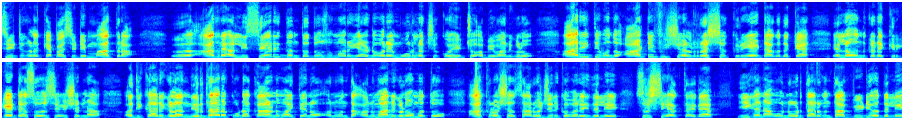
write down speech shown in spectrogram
ಸೀಟುಗಳ ಕೆಪಾಸಿಟಿ ಮಾತ್ರ. ಆದರೆ ಅಲ್ಲಿ ಸೇರಿದ್ದಂಥದ್ದು ಸುಮಾರು ಎರಡೂವರೆ ಮೂರು ಲಕ್ಷಕ್ಕೂ ಹೆಚ್ಚು ಅಭಿಮಾನಿಗಳು. ಆ ರೀತಿ ಒಂದು ಆರ್ಟಿಫಿಷಿಯಲ್ ರಶ್ ಕ್ರಿಯೇಟ್ ಆಗೋದಕ್ಕೆ ಎಲ್ಲ ಒಂದು ಕಡೆ ಕ್ರಿಕೆಟ್ ಅಸೋಸಿಯೇಷನ್ನ ಅಧಿಕಾರಿಗಳ ನಿರ್ಧಾರ ಕೂಡ ಕಾರಣವಾಯ್ತೇನೋ ಅನ್ನುವಂಥ ಅನುಮಾನಗಳು ಮತ್ತು ಆಕ್ರೋಶ ಸಾರ್ವಜನಿಕ ವಲಯದಲ್ಲಿ ಸೃಷ್ಟಿಯಾಗ್ತಾ ಇದೆ. ಈಗ ನಾವು ನೋಡ್ತಾ ಇರುವಂತಹ ವಿಡಿಯೋದಲ್ಲಿ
